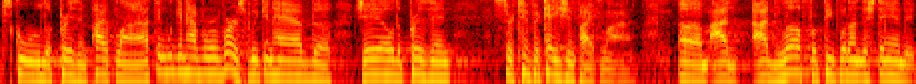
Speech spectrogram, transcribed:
school the prison pipeline. I think we can have a reverse. We can have the jail the prison certification pipeline. Um, I'd, I'd love for people to understand that,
